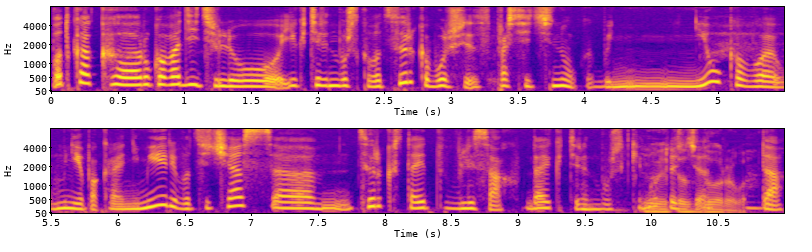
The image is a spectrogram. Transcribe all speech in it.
вот как э, руководителю Екатеринбургского цирка больше спросить, ну, как бы не у кого, мне, по крайней мере, вот сейчас э, цирк стоит в лесах, да, Екатеринбургский. Ну, ну это есть, э, здорово. Да.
